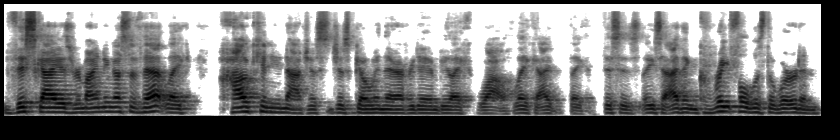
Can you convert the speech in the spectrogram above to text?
this guy is reminding us of that. Like, how can you not just just go in there every day and be like, wow, like I like this is like you said, I think grateful was the word, and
